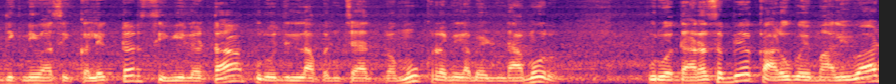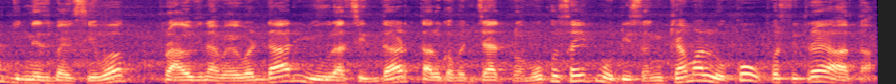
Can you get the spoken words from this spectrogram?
અધિક નિવાસી કલેક્ટર સીવી લટા, પૂર્વ જિલ્લા પંચાયત પ્રમુખ રમીલાબેન ડામોર, પૂર્વ ધારાસભ્ય કાળુભાઈ માલીવાડ, જિગ્નેશભાઈ સેવક, પ્રાયોજના વહીવટદાર યુવરાજ સિદ્ધાર્થ, તાલુકા પંચાયત પ્રમુખો સહિત મોટી સંખ્યામાં લોકો ઉપસ્થિત રહ્યા હતા.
